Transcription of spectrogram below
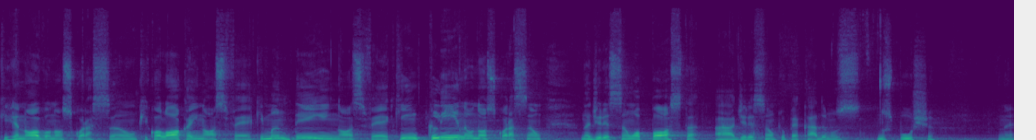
que renova o nosso coração, que coloca em nós fé, que mantém em nós fé, que inclina o nosso coração na direção oposta à direção que o pecado nos, nos puxa. Né?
